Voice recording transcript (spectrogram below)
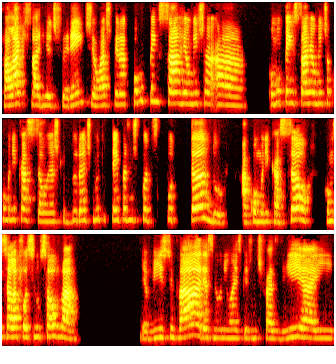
falar que faria diferente, eu acho que era como pensar realmente a como pensar realmente a comunicação. Eu acho que durante muito tempo a gente ficou disputando a comunicação como se ela fosse nos salvar. Eu vi isso em várias reuniões que a gente fazia e,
